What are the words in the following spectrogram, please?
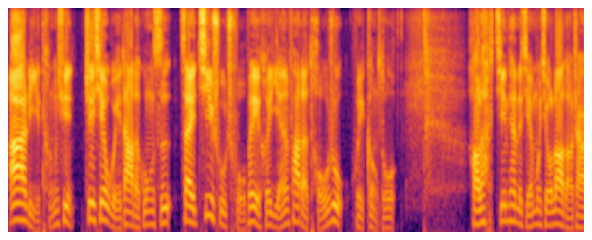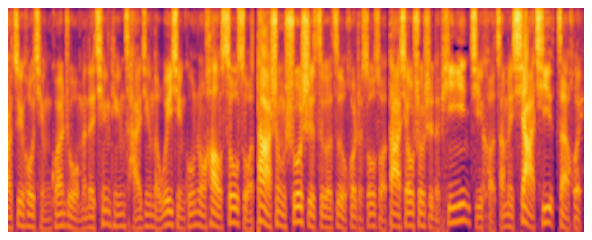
阿里、腾讯这些伟大的公司在技术储备和研发的投入会更多。好了，今天的节目就唠到这儿。最后，请关注我们的蜻蜓财经的微信公众号，搜索“大圣说事”四个字，或者搜索“大肖说事”的拼音即可。咱们下期再会。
